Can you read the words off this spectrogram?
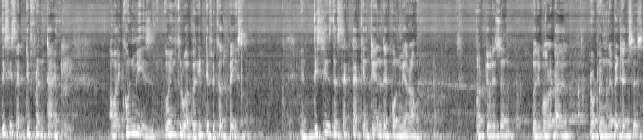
this is a different time. Our economy is going through a very difficult phase. And this is the sector can turn the economy around. Not tourism, very volatile, not remittances,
